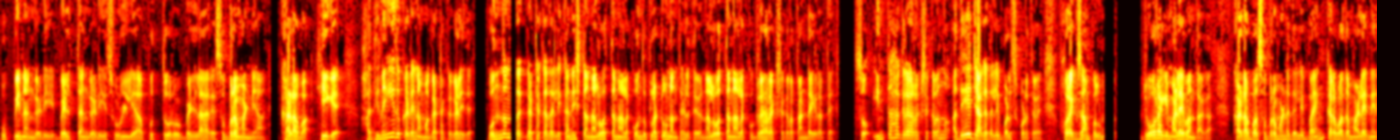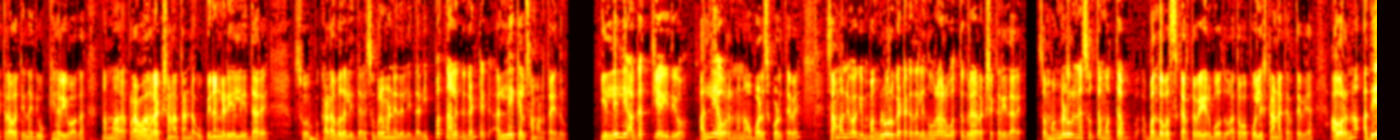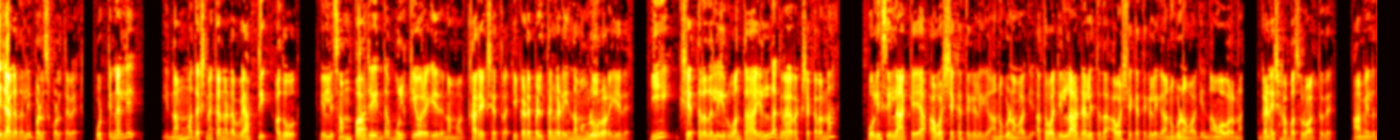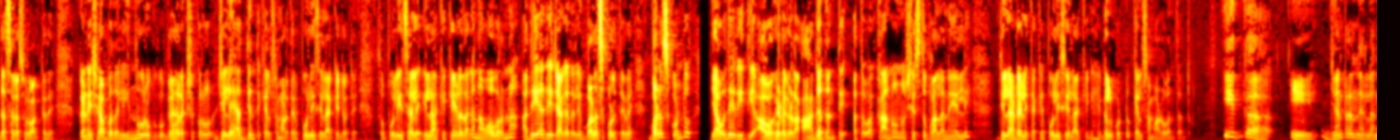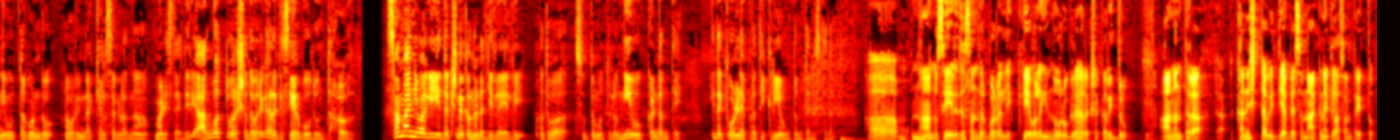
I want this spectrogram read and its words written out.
ಉಪ್ಪಿನಂಗಡಿ, ಬೆಳ್ತಂಗಡಿ, ಸುಳ್ಯ, ಪುತ್ತೂರು, ಬೆಳ್ಳಾರೆ, ಸುಬ್ರಹ್ಮಣ್ಯ, ಕಡಬ, ಹೀಗೆ ಹದಿನೈದು ಕಡೆ ನಮ್ಮ ಘಟಕಗಳಿದೆ. ಒಂದೊಂದು ಘಟಕದಲ್ಲಿ ಕನಿಷ್ಠ ನಲವತ್ತ ನಾಲ್ಕು ಒಂದು ಪ್ಲಟೂನ್ ಅಂತ ಹೇಳ್ತೇವೆ. ನಲವತ್ತ ನಾಲ್ಕು ಗೃಹ ರಕ್ಷಕರ ತಂಡ ಇರುತ್ತೆ. ಸೊ ಇಂತಹ ಗೃಹ ರಕ್ಷಕರನ್ನು ಅದೇ ಜಾಗದಲ್ಲಿ ಬಳಸಿಕೊಡ್ತೇವೆ ಫಾರ್ ಎಕ್ಸಾಂಪಲ್ ಜೋರಾಗಿ ಮಳೆ ಬಂದಾಗ, ಕಡಬ ಸುಬ್ರಹ್ಮಣ್ಯದಲ್ಲಿ ಭಯಂಕರವಾದ ಮಳೆ ನೇತ್ರಾವತಿ ನದಿ ಉಕ್ಕಿ ಹರಿಯುವಾಗ, ನಮ್ಮ ಪ್ರವಾಹ ರಕ್ಷಣಾ ತಂಡ ಉಪ್ಪಿನಂಗಡಿಯಲ್ಲಿ ಇದ್ದಾರೆ ಕಡಬದಲ್ಲಿದ್ದಾರೆ ಸುಬ್ರಹ್ಮಣ್ಯದಲ್ಲಿ ಇದ್ದಾರೆ ಇಪ್ಪತ್ನಾಲ್ಕು ಗಂಟೆ ಅಲ್ಲೇ ಕೆಲಸ ಮಾಡ್ತಾ ಇದ್ರು. ಎಲ್ಲೆಲ್ಲಿ ಅಗತ್ಯ ಇದೆಯೋ ಅಲ್ಲಿ ಅವರನ್ನು ನಾವು ಬಳಸ್ಕೊಳ್ತೇವೆ. ಸಾಮಾನ್ಯವಾಗಿ ಮಂಗಳೂರು ಘಟಕದಲ್ಲಿ ನೂರ ಅರವತ್ತು ಗೃಹ ರಕ್ಷಕರಿದ್ದಾರೆ. ಸೊ ಮಂಗಳೂರಿನ ಸುತ್ತಮುತ್ತ ಬಂದೋಬಸ್ತ್ ಕರ್ತವ್ಯ ಇರಬಹುದು ಅಥವಾ ಪೊಲೀಸ್ ಠಾಣಾ ಕರ್ತವ್ಯ, ಅವರನ್ನು ಅದೇ ಜಾಗದಲ್ಲಿ ಬಳಸ್ಕೊಳ್ತೇವೆ. ಒಟ್ಟಿನಲ್ಲಿ ನಮ್ಮ ದಕ್ಷಿಣ ಕನ್ನಡ ವ್ಯಾಪ್ತಿ, ಅದು ಇಲ್ಲಿ ಸಂಪಾಜೆಯಿಂದ ಮುಲ್ಕಿಯವರೆಗೆ ಇದೆ ನಮ್ಮ ಕಾರ್ಯಕ್ಷೇತ್ರ. ಈ ಕಡೆ ಬೆಳ್ತಂಗಡಿಯಿಂದ ಮಂಗಳೂರುವರೆಗೆ ಇದೆ. ಈ ಕ್ಷೇತ್ರದಲ್ಲಿ ಇರುವಂತಹ ಎಲ್ಲ ಗೃಹ ರಕ್ಷಕರನ್ನ ಪೊಲೀಸ್ ಇಲಾಖೆಯ ಅವಶ್ಯಕತೆಗಳಿಗೆ ಅನುಗುಣವಾಗಿ ಅಥವಾ ಜಿಲ್ಲಾಡಳಿತದ ಅವಶ್ಯಕತೆಗಳಿಗೆ ಅನುಗುಣವಾಗಿ ನಾವು ಅವರನ್ನ ಗಣೇಶ ಹಬ್ಬ ಶುರುವಾಗ್ತದೆ, ಆಮೇಲೆ ದಸರಾ ಶುರುವಾಗ್ತದೆ. ಗಣೇಶ ಹಬ್ಬದಲ್ಲಿ ಇನ್ನೂರು ಗೃಹ ರಕ್ಷಕರು ಜಿಲ್ಲೆಯಾದ್ಯಂತ ಕೆಲಸ ಮಾಡ್ತಾರೆ ಪೊಲೀಸ್ ಇಲಾಖೆ ಜೊತೆ. ಸೊ ಪೊಲೀಸ್ ಇಲ- ಇಲಾಖೆ ಕೇಳಿದಾಗ ನಾವು ಅವರನ್ನ ಅದೇ ಅದೇ ಜಾಗದಲ್ಲಿ ಬಳಸಿಕೊಳ್ತೇವೆ. ಬಳಸಿಕೊಂಡು ಯಾವುದೇ ರೀತಿಯ ಅವಘಡಗಳು ಆಗದಂತೆ ಅಥವಾ ಕಾನೂನು ಶಿಸ್ತು ಪಾಲನೆಯಲ್ಲಿ ಜಿಲ್ಲಾಡಳಿತಕ್ಕೆ ಪೊಲೀಸ್ ಇಲಾಖೆಗೆ ಹೆಗಲು ಕೊಟ್ಟು ಕೆಲಸ ಮಾಡುವಂತದ್ದು ಈಗ ಈ ಜನರನ್ನೆಲ್ಲ ನೀವು ತಗೊಂಡು ಅವರಿಂದ ಕೆಲಸಗಳನ್ನ ಮಾಡಿಸ್ತಾ ಇದ್ದೀರಿ. ಅರವತ್ತು ವರ್ಷದವರೆಗೆ ಅದಕ್ಕೆ ಸೇರಬಹುದು ಅಂತ. ಹೌದು. ಸಾಮಾನ್ಯವಾಗಿ ಈ ದಕ್ಷಿಣ ಕನ್ನಡ ಜಿಲ್ಲೆಯಲ್ಲಿ ಅಥವಾ ಸುತ್ತಮುತ್ತಲು ನೀವು ಕಂಡಂತೆ ಇದಕ್ಕೆ ಒಳ್ಳೆ ಪ್ರತಿಕ್ರಿಯೆ ಉಂಟು ಅಂತ ಅನಿಸ್ತದೆ? ನಾನು ಸೇರಿದ ಸಂದರ್ಭಗಳಲ್ಲಿ ಕೇವಲ ಇನ್ನೂರು ಗೃಹ ರಕ್ಷಕರಿದ್ರು ಆ ನಂತರ ಕನಿಷ್ಠ ವಿದ್ಯಾಭ್ಯಾಸ ನಾಲ್ಕನೇ ಕ್ಲಾಸ್ ಅಂತ ಇತ್ತು.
